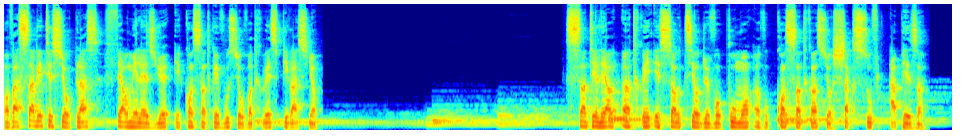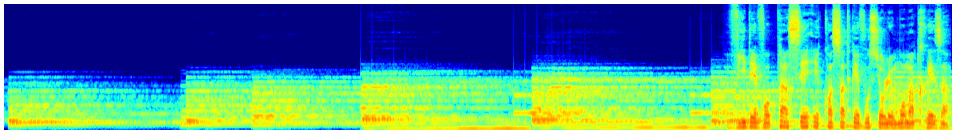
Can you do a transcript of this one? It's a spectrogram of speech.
On va s'arrêter sur place, fermez les yeux et concentrez-vous sur votre respiration. Sentez l'air entrer et sortir de vos poumons en vous concentrant sur chaque souffle apaisant. Videz vos pensées et concentrez-vous sur le moment présent.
